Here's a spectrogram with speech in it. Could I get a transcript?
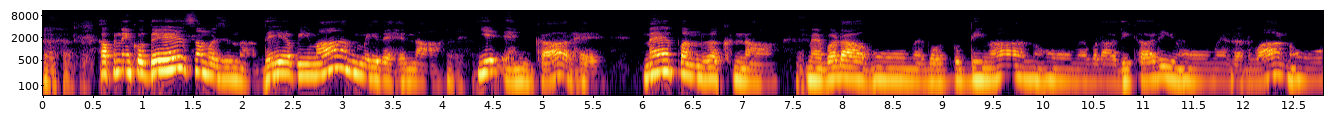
अपने को देह समझना देह अभिमान में रहना ये अहंकार है। मैंपन रखना मैं बड़ा हूँ मैं बहुत बुद्धिमान हूँ मैं बड़ा अधिकारी हूँ मैं धनवान हूँ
